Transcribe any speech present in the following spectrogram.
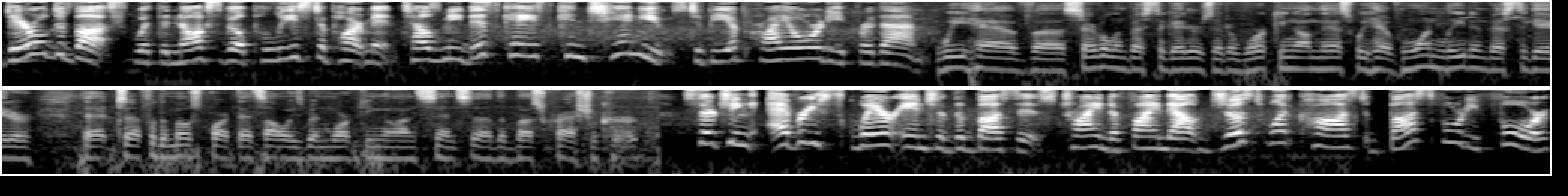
Darrell DeBusk with the Knoxville Police Department tells me this case continues to be a priority for them. We have uh, several investigators that are working on this. We have one lead investigator that, uh, for the most part, that's always been working on since uh, the bus crash occurred. Searching every square inch of the buses, trying to find out just what caused Bus 44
